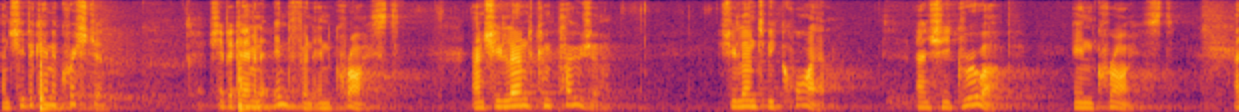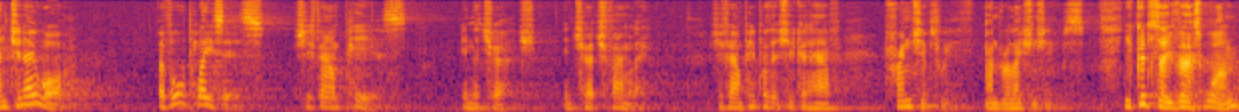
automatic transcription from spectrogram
And she became a Christian. She became an infant in Christ. And she learned composure. She learned to be quiet. And she grew up in Christ. And do you know what? Of all places, she found peers in the church, in church family. She found people that she could have friendships with and relationships. You could say, verse 1,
